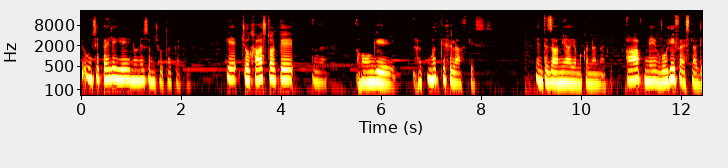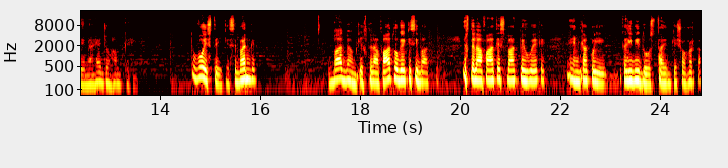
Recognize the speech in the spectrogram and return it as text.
कि उनसे पहले ये इन्होंने समझौता कर लिया कि जो ख़ास तौर पे होंगे हुकूमत के ख़िलाफ़ केस इंतज़ामिया या मुकन्ना के आपने वही फ़ैसला देना है जो हम कहेंगे। तो वो इस तरीके से बन गए। बाद में उनके अख्तिलाफ़ात हो गए किसी बात पे। इख्तिलाफ़ात इस बात पे हुए कि इनका कोई करीबी दोस्त था इनके शोहर का।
